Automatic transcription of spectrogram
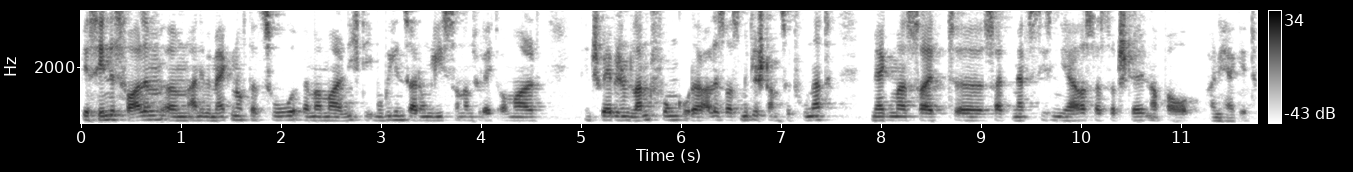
Wir sehen das vor allem, ähm, eine Bemerkung noch dazu, wenn man mal nicht die Immobilienzeitung liest, sondern vielleicht auch mal den Schwäbischen Landfunk oder alles, was Mittelstand zu tun hat, merken wir seit, äh, seit März diesen Jahres, dass dort Stellenabbau einhergeht.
